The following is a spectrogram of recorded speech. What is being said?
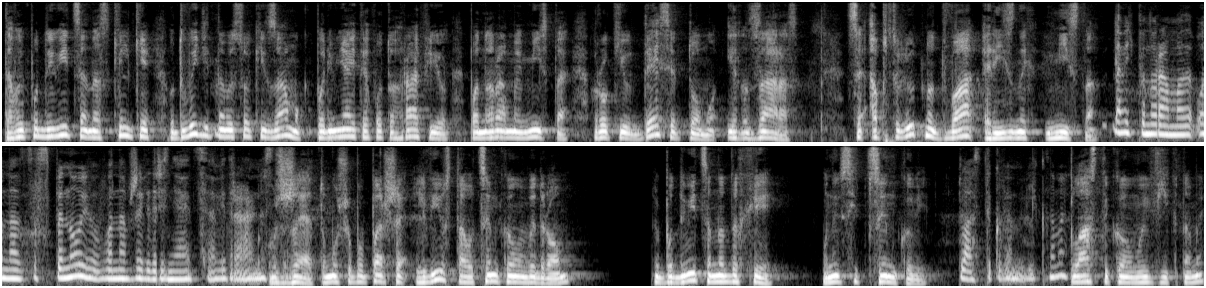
Та ви подивіться, наскільки от вийдіть на високий замок, порівняйте фотографію панорами міста років 10 тому і зараз. Це абсолютно два різних міста. Навіть панорама у нас за спиною, вона вже відрізняється від реальності. Вже тому, що, по-перше, Львів став цинковим ведром. Подивіться на дахи. Вони всі цинкові, Пластиковими вікнами. пластиковими вікнами.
